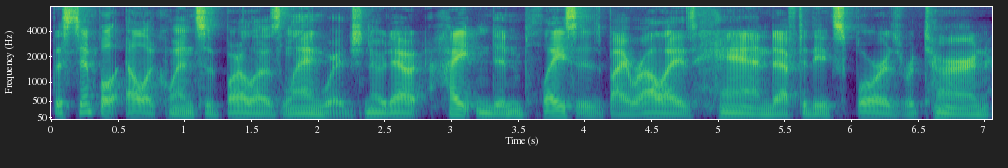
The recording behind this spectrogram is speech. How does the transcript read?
The simple eloquence of Barlow's language, no doubt heightened in places by Raleigh's hand after the explorer's return,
